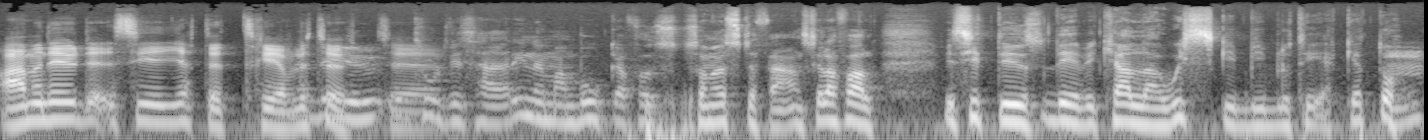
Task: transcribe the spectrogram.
Ja. men det, det ser jättetrevligt Det är ju ut. eh. troligtvis här inne man bokar först som Österfans i alla fall. Vi sitter ju i det vi kallar whiskybiblioteket då. Mm.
